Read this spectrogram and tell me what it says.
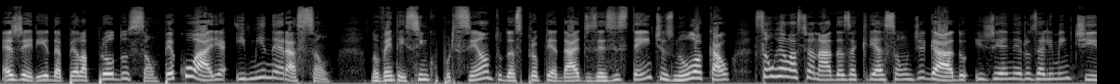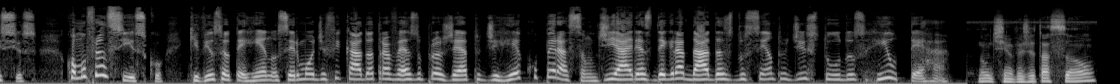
é gerida pela produção pecuária e mineração. 95% das propriedades existentes no local são relacionadas à criação de gado e gêneros alimentícios, como Francisco, que viu seu terreno ser modificado através do projeto de recuperação de áreas degradadas do Centro de Estudos Rio Terra. Não tinha vegetação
